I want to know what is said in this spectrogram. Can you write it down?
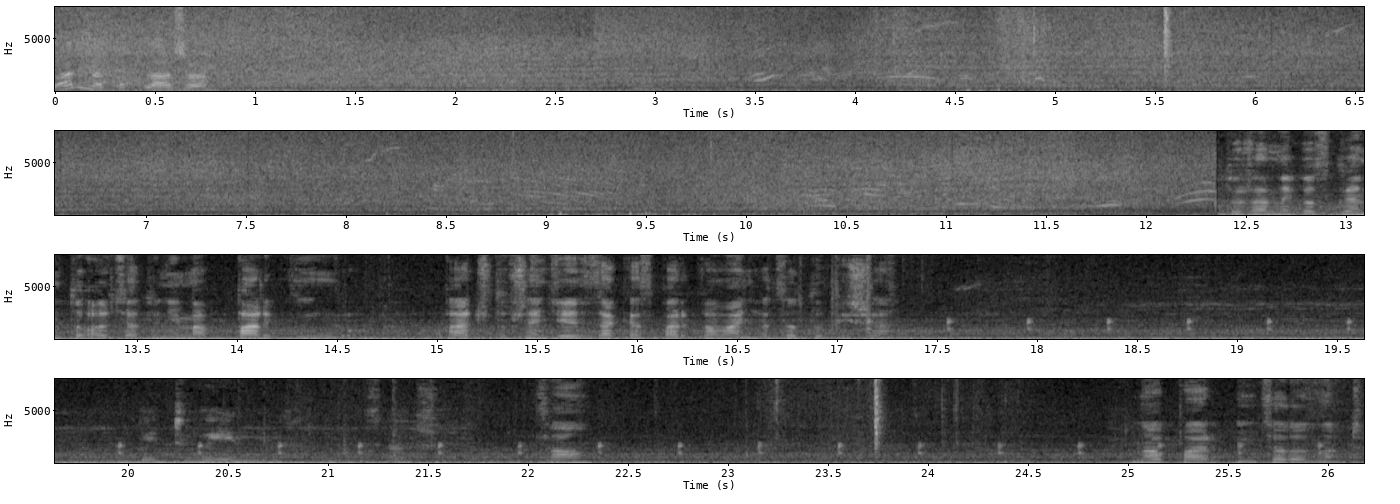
Ładna ta plaża. Tu żadnego skrętu, Olcia, tu nie ma parkingu. Patrz, tu wszędzie jest zakaz parkowania. Co tu pisze? Between. Co? No parking, co to znaczy?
